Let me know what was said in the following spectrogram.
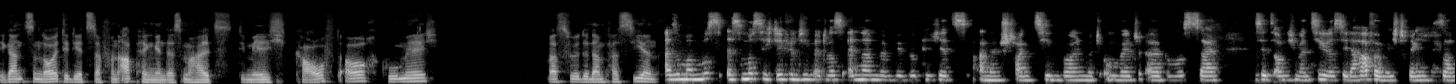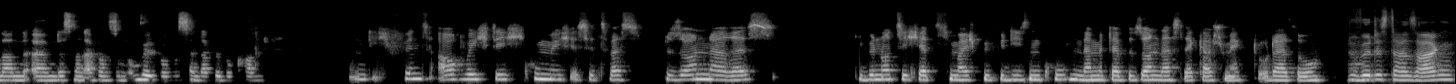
die ganzen Leute, die jetzt davon abhängen, dass man halt die Milch kauft auch, Kuhmilch, was würde dann passieren? Also man muss, es muss sich definitiv etwas ändern, wenn wir wirklich jetzt an den Strang ziehen wollen mit Umweltbewusstsein. Das ist jetzt auch nicht mein Ziel, dass jeder Hafermilch trinkt, sondern ähm, dass man einfach so ein Umweltbewusstsein dafür bekommt. Und ich finde es auch wichtig, Kuhmilch ist jetzt was Besonderes. Die benutze ich jetzt zum Beispiel für diesen Kuchen, damit er besonders lecker schmeckt oder so. Du würdest da sagen,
